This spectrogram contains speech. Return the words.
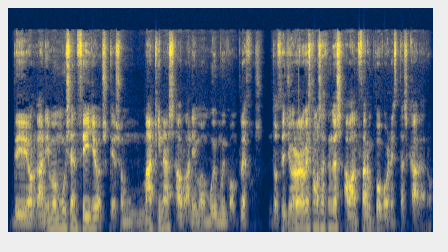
de organismos muy sencillos, que son máquinas, a organismos muy, muy complejos. Entonces, yo creo que lo que estamos haciendo es avanzar un poco en esta escala, ¿no?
